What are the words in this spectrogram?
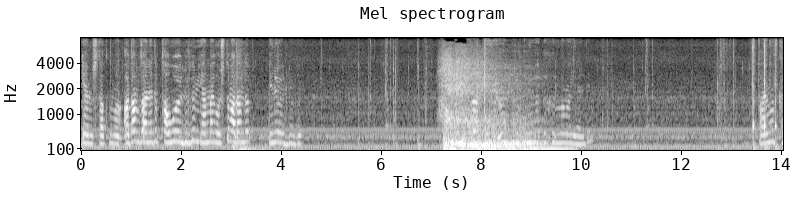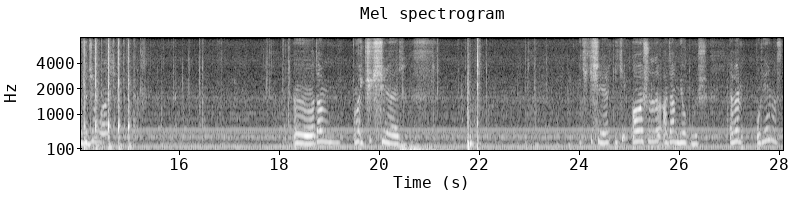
gelmişti aklıma. Adam zannedip tavuğu öldürdüm yanına koştum adam da beni öldürdü. Diamond kılıcım var. Aa, adam Aa, iki kişiler. İki kişiler. iki Aa şurada da adam yokmuş. Ya ben oraya nasıl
